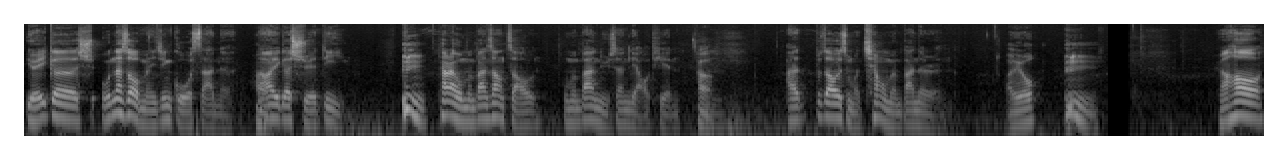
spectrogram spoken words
有一个学，我那时候我们已经国三了，然后一个学弟，他来我们班上找我们班的女生聊天，啊，还不知道为什么呛我们班的人，哎呦，然后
